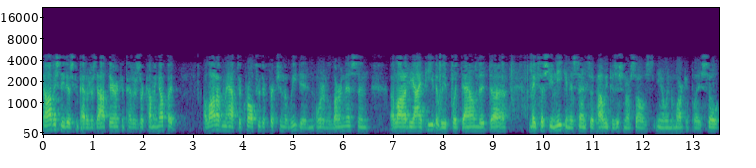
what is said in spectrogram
Now, obviously, there's competitors out there, and competitors are coming up, but a lot of them have to crawl through the friction that we did in order to learn this, and a lot of the IP that we've put down that makes us unique in the sense of how we position ourselves you know, in the marketplace. So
